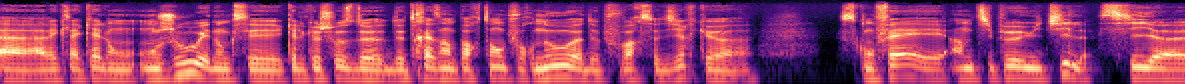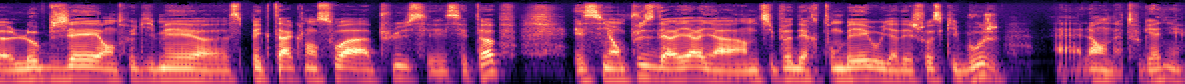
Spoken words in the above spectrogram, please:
Euh, avec laquelle on, joue. Et donc c'est quelque chose de, de, très important pour nous euh, de pouvoir se dire que euh, ce qu'on fait est un petit peu utile. Si l'objet, entre guillemets, spectacle en soi a plu, c'est top. Et si en plus derrière, il y a un petit peu des retombées ou il y a des choses qui bougent, là, on a tout gagné.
